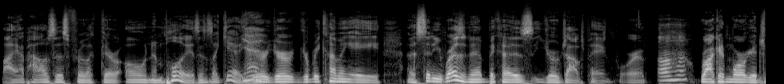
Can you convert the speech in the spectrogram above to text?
buy up houses for like their own employees. And it's like, yeah, Yeah. you're you're you're becoming a, a city resident because your job's paying for it. Uh-huh. Rocket Mortgage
